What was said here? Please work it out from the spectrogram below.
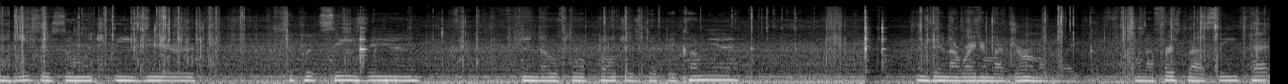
And these are so much easier to put seeds in than those little pouches that they come in. And then I write in my journal, like when I first buy a seed pack,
